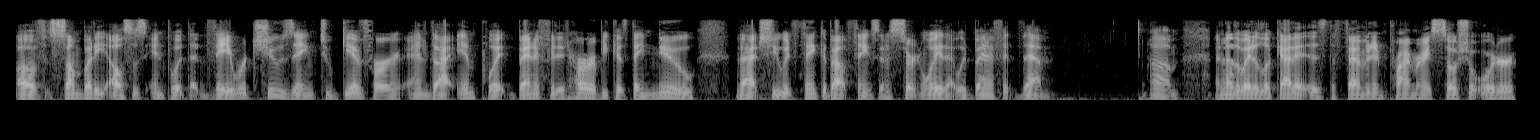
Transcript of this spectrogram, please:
of somebody else's input that they were choosing to give her and that input benefited her because they knew that she would think about things in a certain way that would benefit them. Um, another way to look at it is the feminine primary social order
